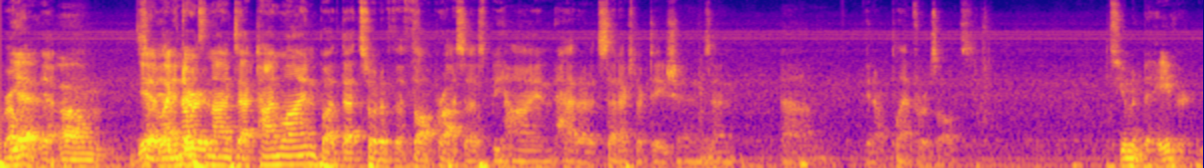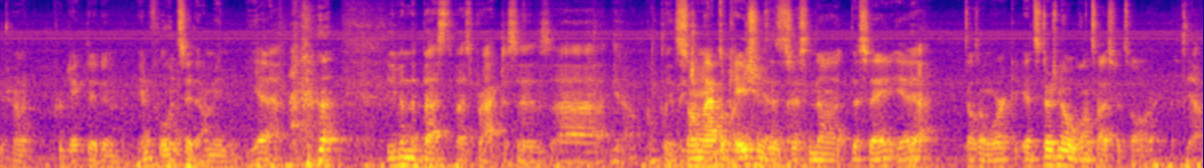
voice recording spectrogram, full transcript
grow yeah. it. Yeah. Um, yeah. so like I know it's not an exact timeline, but that's sort of the thought process behind how to set expectations and um, you know plan for results. it's human behavior. You're trying to predict it and influence it. I mean, yeah. Even the best best practices, uh, you know, completely. Some change once you applications get it's just not the same. Yeah. Yeah. It doesn't work. It's there's no one size fits all, right? yeah.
